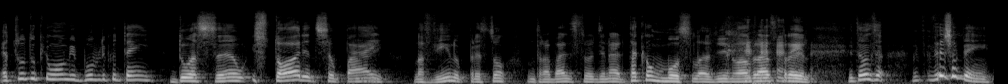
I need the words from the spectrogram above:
É tudo que um homem público tem. Doação, história do seu pai. Uhum. Lavino, que prestou um trabalho extraordinário. Tá que é um moço Lavino, um abraço para ele. Então, assim, veja bem,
